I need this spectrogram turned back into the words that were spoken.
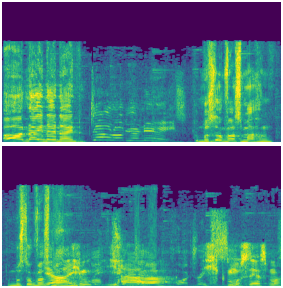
Oh, nein, nein, nein. Du musst irgendwas machen. Du musst irgendwas Ja, ich, machen. ja, ich muss erstmal.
